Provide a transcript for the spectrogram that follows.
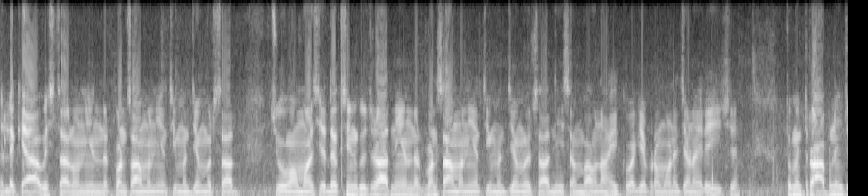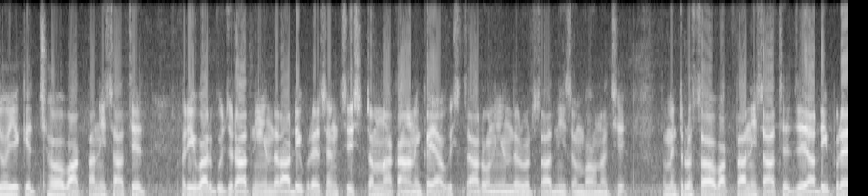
એટલે કે આ વિસ્તારોની અંદર પણ સામાન્યથી મધ્યમ વરસાદ જોવા મળશે. દક્ષિણ ગુજરાતની અંદર પણ સામાન્યથી મધ્યમ વરસાદની સંભાવના એક વાગ્યા પ્રમાણે જણાઈ રહી છે. તો મિત્રો, આપણે જોઈએ કે છ વાગતાની સાથે જ ફરીવાર ગુજરાતની અંદર આ ડિપ્રેશન સિસ્ટમના કારણે કયા વિસ્તારોની અંદર વરસાદની સંભાવના છે? તો મિત્રો, છ વાગતાની સાથે જે આ ડિપ્રે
